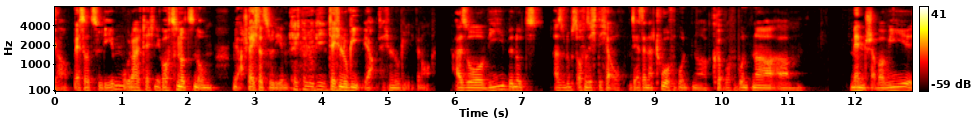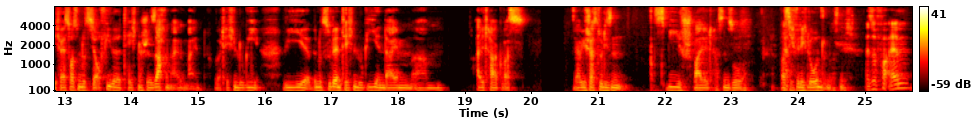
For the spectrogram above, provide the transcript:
ja, besser zu leben oder halt Technik auch zu nutzen, um ja, schlechter zu leben. Technologie. Technologie, ja, Technologie, genau. Also wie benutzt, also du bist offensichtlich ja auch ein sehr, sehr naturverbundener, körperverbundener ähm, Mensch, aber wie, ich weiß, du benutzt ja auch viele technische Sachen allgemein oder Technologie. Wie benutzt du denn Technologie in deinem ähm, Alltag? Was, ja, wie schaffst du diesen Zwiespalt? Was denn so, was Ja. sich für dich lohnt und was nicht? Also vor allem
